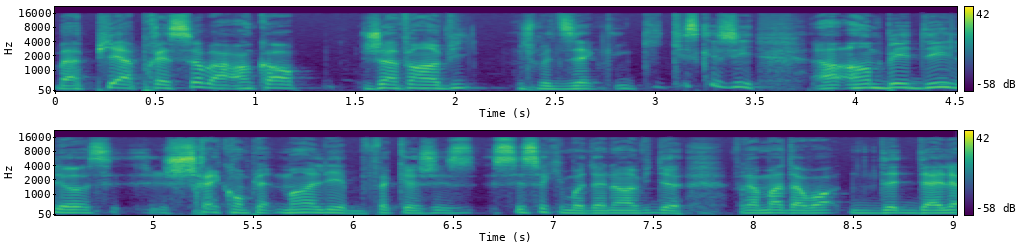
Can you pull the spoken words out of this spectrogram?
ben, puis après ça, ben, encore, j'avais envie. Je me disais, qu'est-ce que j'ai? En, BD, là, je serais complètement libre. Fait que c'est ça qui m'a donné envie de vraiment d'avoir d'aller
